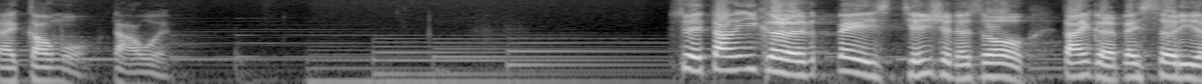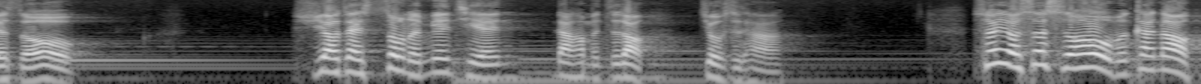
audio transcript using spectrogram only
来高抹大卫。所以当一个人被拣选的时候，当一个人被设立的时候，需要在众人面前让他们知道就是他，所以有些时候我们看到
